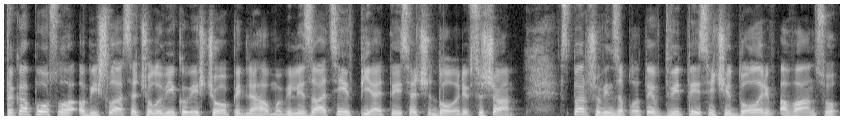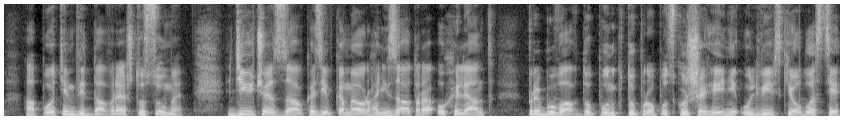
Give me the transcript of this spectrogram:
Така послуга обійшлася чоловікові, що підлягав мобілізації в 5 тисяч доларів США. Спершу він заплатив 2 тисячі доларів авансу, а потім віддав решту суми. Діючи за вказівками організатора, ухилянт прибував до пункту пропуску Шегині у Львівській області,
